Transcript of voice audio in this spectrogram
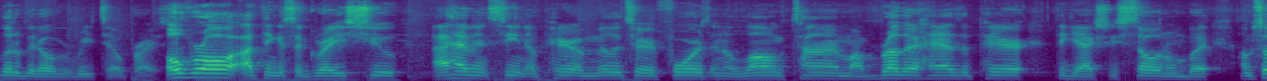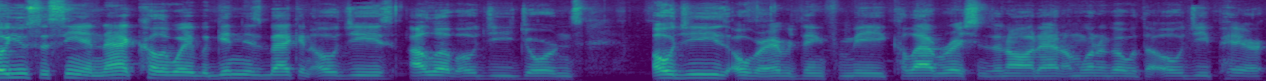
little bit over retail price. Overall, I think it's a great shoe. I haven't seen a pair of military fours in a long time. My brother has a pair. I think he actually sold them, but I'm so used to seeing that colorway. But getting this back in OGs, I love OG Jordans. OGs over everything for me, collaborations and all that. I'm going to go with the OG pair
